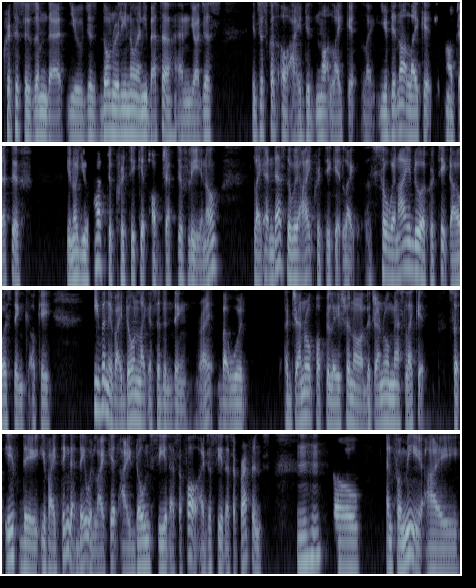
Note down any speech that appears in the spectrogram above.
criticism that you just don't really know any better and you're just it's just because oh i did not like it. Like you did not like it it's not objective. You know you have to critique it objectively you know? Like and that's the way i critique it. Like so when i do a critique i always think okay even if i don't like a certain thing right but would a general population or the general mass like it? So if they if i think that they would like it i don't see it as a fault. I just see it as a preference. Mm-hmm. so and for me i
